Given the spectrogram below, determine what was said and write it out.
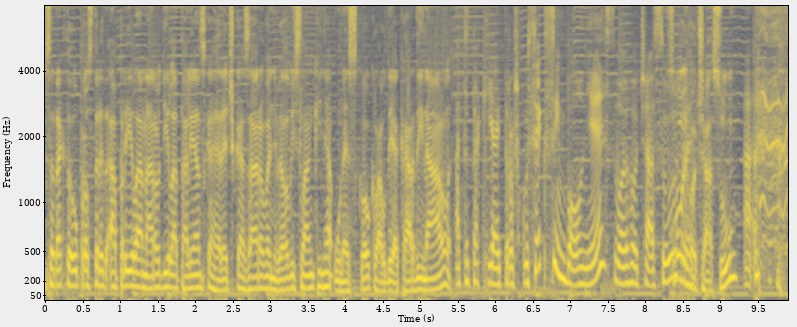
sa takto uprostred apríla narodila talianská herečka, zároveň veľvyslankyňa UNESCO, Claudia Kardinál. A to taký aj trošku sex symbol, nie? Svojho času. Svojho času. A...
